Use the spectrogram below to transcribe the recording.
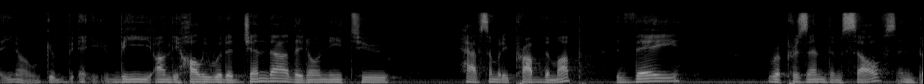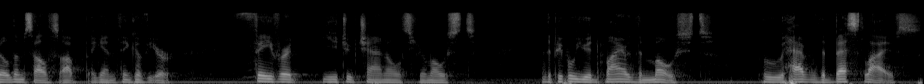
you know, be on the Hollywood agenda. They don't need to have somebody prop them up. They represent themselves and build themselves up. Again, think of your favorite YouTube channels, your most, the people you admire the most, who have the best lives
